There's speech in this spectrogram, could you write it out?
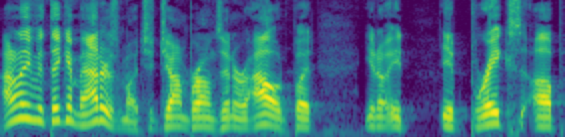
I don't even think it matters much if John Brown's in or out, but you know it it breaks up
